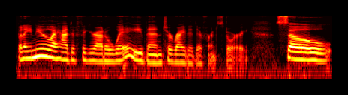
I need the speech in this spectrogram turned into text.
But I knew I had to figure out a way then to write a different story. So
